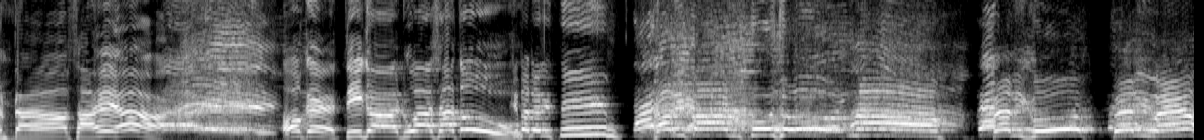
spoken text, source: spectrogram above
mantap. Saya ya. Oke, tiga, dua, satu. Kita dari tim Karipan 76. Very good, very well,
